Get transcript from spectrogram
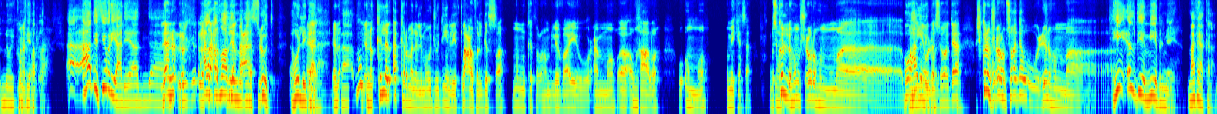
إنه يكون أتوقع. آه هذه theory يعني آه، لأنه الحلقة الماضية مع سعود هو اللي إيه. قالها يعني لأنه- لأنه كل الأكرمن اللي موجودين اللي طلعوا في القصة مو من كثرهم ليفاي وعمه أو. خاله وأمه وميكاسا. بس نعم. كلهم شعورهم بنية ولا. سوداء. مش كلهم شعورهم سوداء وعيونهم آه، هي ال دي 100% ما فيها كلام.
